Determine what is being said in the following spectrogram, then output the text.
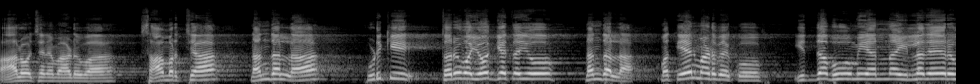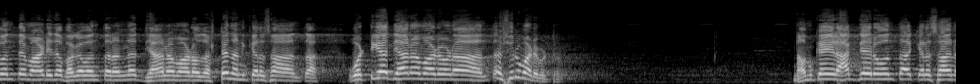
ಆಲೋಚನೆ ಮಾಡುವ ಸಾಮರ್ಥ್ಯ ನಂದಲ್ಲ. ಹುಡುಕಿ ತರುವ ಯೋಗ್ಯತೆಯು ನಂದಲ್ಲ. ಮತ್ತೇನು ಮಾಡಬೇಕು? ಇದ್ದ ಭೂಮಿಯನ್ನು ಇಲ್ಲದೇ ಇರುವಂತೆ ಮಾಡಿದ ಭಗವಂತನನ್ನು ಧ್ಯಾನ ಮಾಡೋದಷ್ಟೇ ನನ್ನ ಕೆಲಸ ಅಂತ. ಒಟ್ಟಿಗೆ ಧ್ಯಾನ ಮಾಡೋಣ ಅಂತ ಶುರು ಮಾಡಿಬಿಟ್ರು. ನಮ್ಮ ಕೈಯಲ್ಲಿ ಆಗದೆ ಇರುವಂಥ ಕೆಲಸನ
